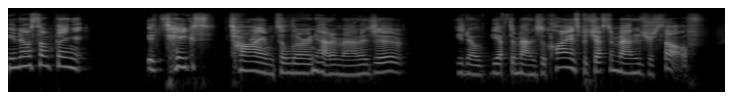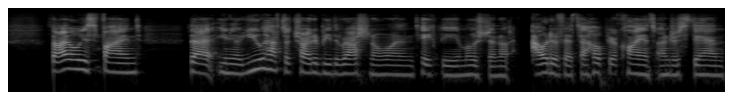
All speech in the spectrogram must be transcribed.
You know something? It takes time to learn how to manage it. You know, you have to manage the clients, but you have to manage yourself. So I always find that, you know, you have to try to be the rational one, take the emotion out of it to help your clients understand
